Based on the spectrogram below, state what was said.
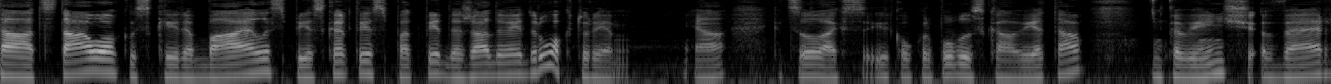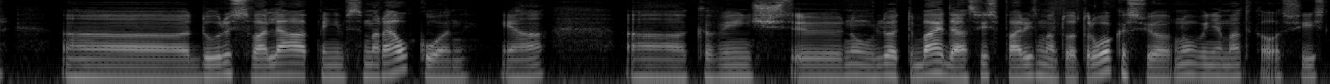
tāds stāvoklis, ka ir bailes pieskarties pat pie dažādu veidu rokturiem. Ja, kad cilvēks ir kaut kur publiskā vietā, ka viņš ver uh, durvis vaļā, pieņemsim, ar elkoni. Ja, uh, ka viņš nu, ļoti baidās vispār izmantot rokas, jo nu, viņam atkal šīs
